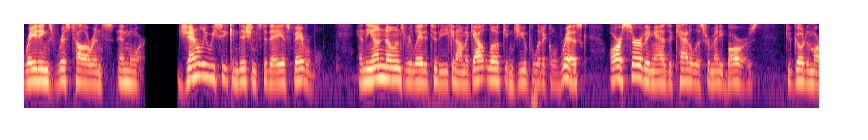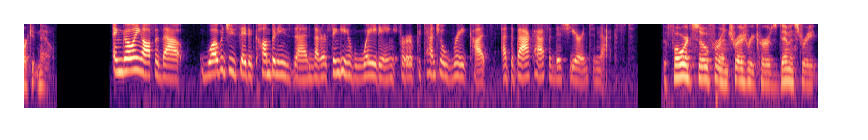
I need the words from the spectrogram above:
ratings, risk tolerance, and more. Generally, we see conditions today as favorable, and the unknowns related to the economic outlook and geopolitical risk are serving as a catalyst for many borrowers to go to the market now. And going off of that, what would you say to companies then that are thinking of waiting for potential rate cuts at the back half of this year into next? The forward SOFR and Treasury curves demonstrate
